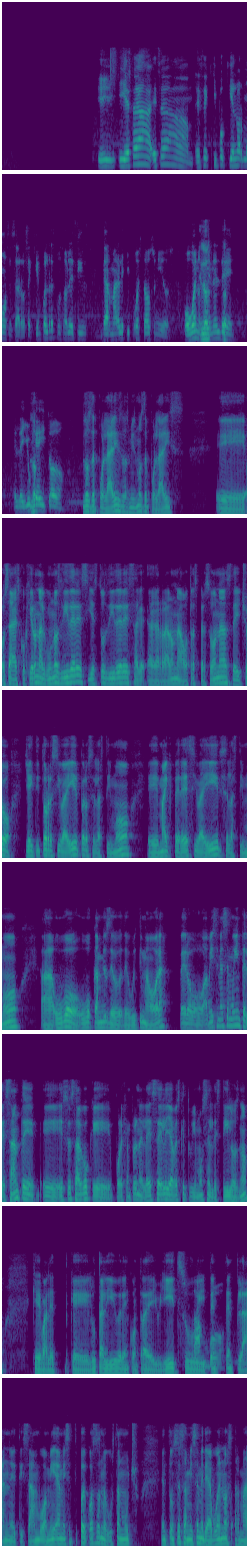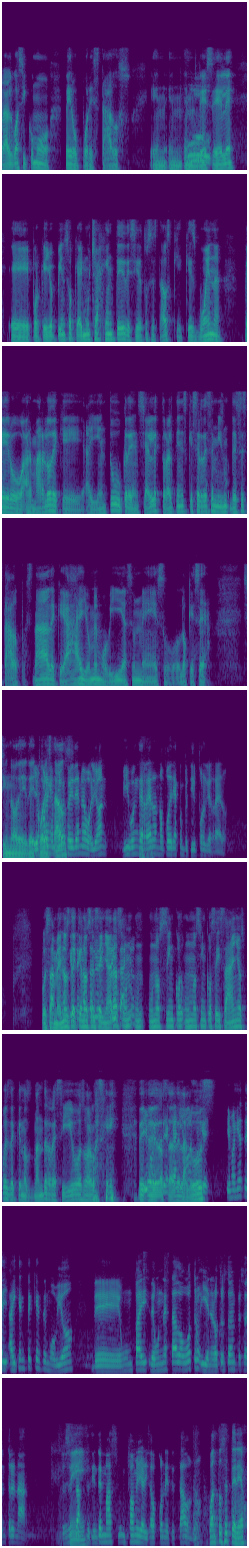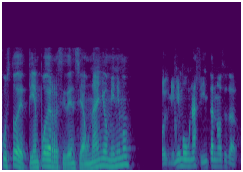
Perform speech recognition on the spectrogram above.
Y, y esa, esa, ese equipo, ¿quién lo armó, César? O sea, ¿quién fue el responsable de, decir, de armar el equipo de Estados Unidos? O bueno, también el de, el de UK y todo. Los de Polaris, los mismos de Polaris. Eh, o sea, escogieron algunos líderes y estos líderes agarraron a otras personas. De hecho, JT Torres iba a ir, pero se lastimó. Eh, Mike Pérez iba a ir, se lastimó. Ah, hubo, hubo cambios de, de última hora pero a mí se me hace muy interesante. Eh, eso es algo que, por ejemplo, en el ESL ya ves que tuvimos el de estilos, ¿no? Que vale, que luta libre en contra de Jiu-Jitsu y ten, Planet y Sambo. A mí, a mí ese tipo de cosas me gustan mucho. Entonces a mí se me haría bueno armar algo así como, pero por estados en, en, el ESL. Eh, porque yo pienso que hay mucha gente de ciertos estados que, que es buena pero armarlo de que ahí en tu credencial electoral tienes que ser de ese mismo, de ese estado, pues nada de que, ay, yo me moví hace un mes o lo que sea, sino de, de yo, por, ejemplo, soy de Nuevo León, vivo en Guerrero, no podría competir por Guerrero. Pues a menos de que nos enseñaras unos cinco, unos cinco o seis años, pues de que nos mandes recibos o algo así, de, de la luz. Imagínate, hay gente que se movió de un país, de un estado a otro y en el otro estado empezó a entrenar. Entonces se siente más familiarizado con ese estado, ¿no? ¿Cuánto se te haría justo de tiempo de residencia? ¿Un año mínimo? Pues mínimo una cinta, ¿no, César?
